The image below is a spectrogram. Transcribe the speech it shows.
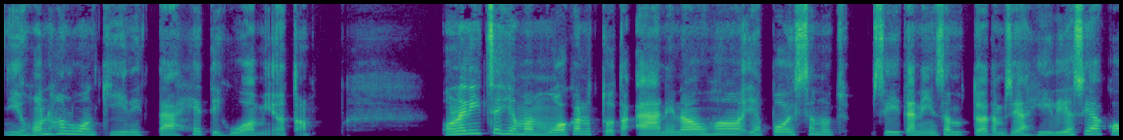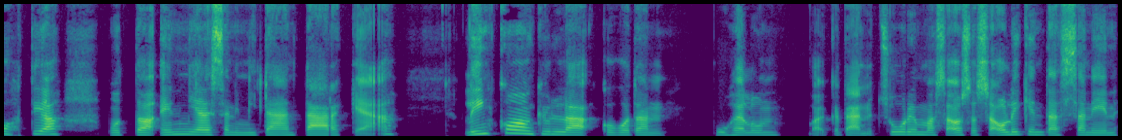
johon haluan kiinnittää heti huomiota. Olen itse hieman muokannut tuota ääninauhaa ja poissanut siitä niin sanottuja tämmöisiä hiljaisia kohtia, mutta en mielessäni mitään tärkeää. Linkkaan kyllä koko tämän puhelun, vaikka tämä nyt suurimmassa osassa olikin tässä, niin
